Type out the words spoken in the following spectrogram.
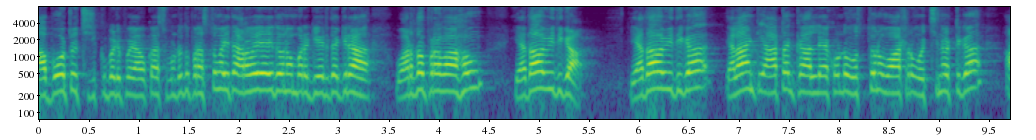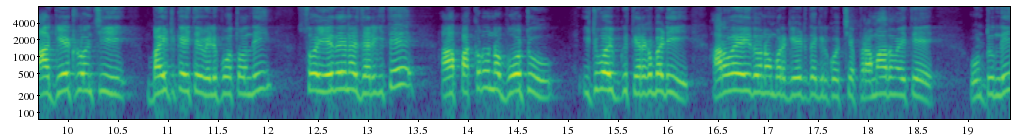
ఆ బోట్ వచ్చి చిక్కుబడిపోయే అవకాశం ఉంటుంది ప్రస్తుతం అయితే అరవై ఐదో నంబర్ గేట్ దగ్గర వరద ప్రవాహం యథావిధిగా యథావిధిగా ఎలాంటి ఆటంకాలు లేకుండా వస్తున్న వాటర్ వచ్చినట్టుగా ఆ గేట్లోంచి బయటకైతే వెళ్ళిపోతుంది. సో ఏదైనా జరిగితే ఆ పక్కనున్న బోటు ఇటువైపుకి తిరగబడి అరవై ఐదో నంబర్ గేట్ దగ్గరికి వచ్చే ప్రమాదం అయితే ఉంటుంది.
